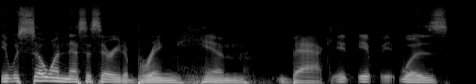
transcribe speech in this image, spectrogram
it was so unnecessary to bring him back. It it it was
